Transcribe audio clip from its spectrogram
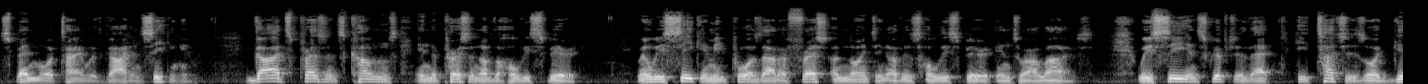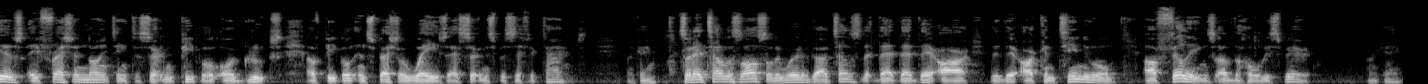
spend more time with God and seeking Him? God's presence comes in the person of the Holy Spirit. When we seek him, he pours out a fresh anointing of his Holy Spirit into our lives. We see in scripture that he touches or gives a fresh anointing to certain people or groups of people in special ways at certain specific times. Okay. So that tells us also, the word of God tells us that, that, that there are, that there are continual uh, fillings of the Holy Spirit. Okay.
